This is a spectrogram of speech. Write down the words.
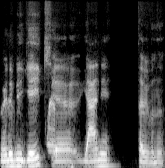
Böyle bir geyik e, yani tabii bunu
